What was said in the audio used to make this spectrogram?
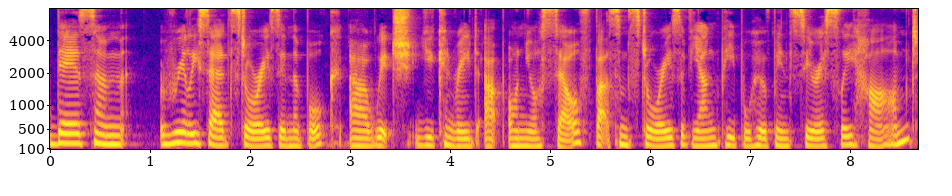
There's some really sad stories in the book, uh, which you can read up on yourself, but some stories of young people who have been seriously harmed.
